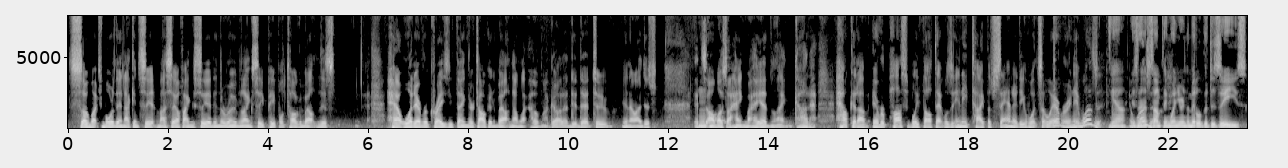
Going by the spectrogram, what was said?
so much more than I can see it in myself. I can see it in the room, and I can see people talk about this, how whatever crazy thing they're talking about, and I'm like, oh my God, I did that too. You know, I just, it's mm-hmm. almost I hang my head and like, God, how could I've ever possibly thought that was any type of sanity whatsoever? And it wasn't. Yeah. It Isn't that wasn't. something when you're in the middle of the disease,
